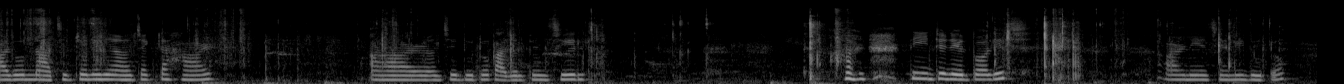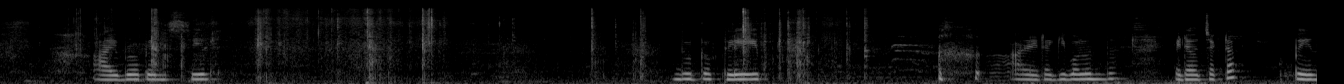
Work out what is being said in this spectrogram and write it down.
আর ওর নাচের জন্য নেওয়া হচ্ছে একটা হার। আর হচ্ছে দুটো কাজল পেন্সিল। আর তিনটে নেল পলিশ আর নিয়েছি আমি দুটো। আইব্রো পেন্সিল দুটো ক্লিপ আর এটা কি বলুন তো? এটা হচ্ছে একটা পেন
